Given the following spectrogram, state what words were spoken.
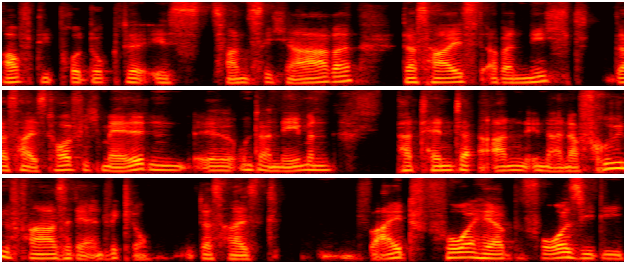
auf die Produkte ist 20 Jahre. Das heißt aber nicht, das heißt häufig melden äh, Unternehmen Patente an in einer frühen Phase der Entwicklung. Das heißt, weit vorher, bevor sie die,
